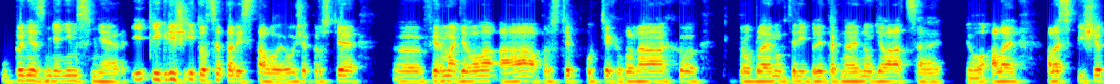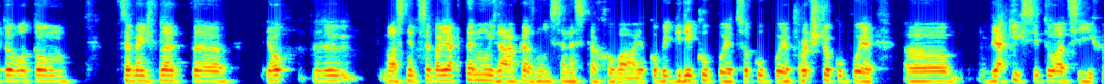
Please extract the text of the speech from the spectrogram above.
úplně změním směr. I, i když i to se tady stalo, jo, že prostě uh, firma dělala A a prostě po těch vlnách uh, problémů, které byly, tak najednou dělá C. Jo, ale, ale spíše to o tom přemýšlet, uh, jo, vlastně třeba jak ten můj zákazník se dneska chová, jakoby kdy kupuje, co kupuje, proč to kupuje, v jakých situacích,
